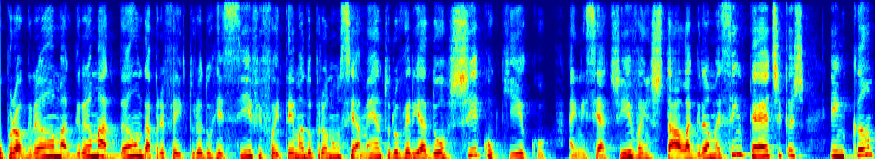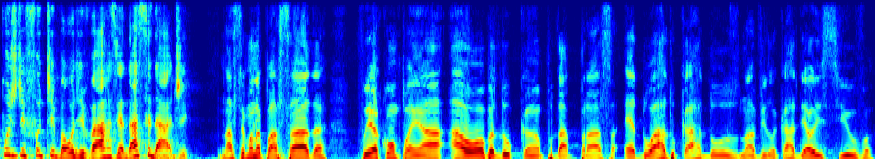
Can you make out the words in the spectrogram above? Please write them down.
O programa Gramadão da Prefeitura do Recife foi tema do pronunciamento do vereador Chico Kiko. A iniciativa instala gramas sintéticas em campos de futebol de várzea da cidade. Na semana passada, fui acompanhar a obra do campo da Praça Eduardo Cardoso, na Vila Cardeal e Silva,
